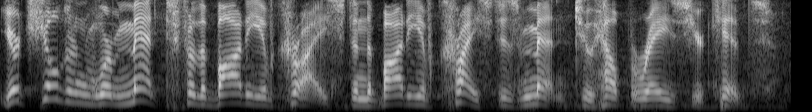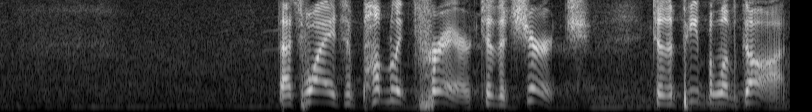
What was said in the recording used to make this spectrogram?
Your children were meant for the body of Christ, and the body of Christ is meant to help raise your kids. That's why it's a public prayer to the church, to the people of God.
